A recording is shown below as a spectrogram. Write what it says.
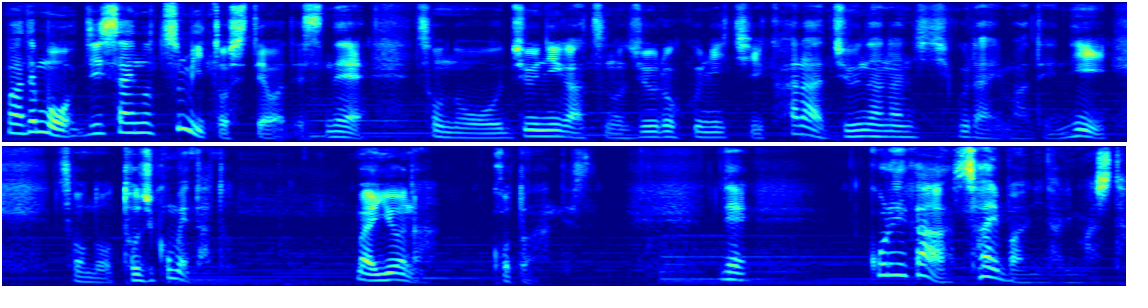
まあ、でも実際の罪としてはですねその12月の16日から17日ぐらいまでにその閉じ込めたとまあ、いうようなことなんです。でこれが裁判になりました。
